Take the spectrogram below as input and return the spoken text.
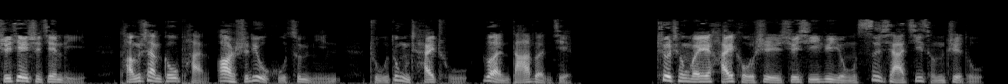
十天时间里，唐善沟畔二十六户村民主动拆除乱搭乱建，这成为海口市学习运用四下基层制度，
